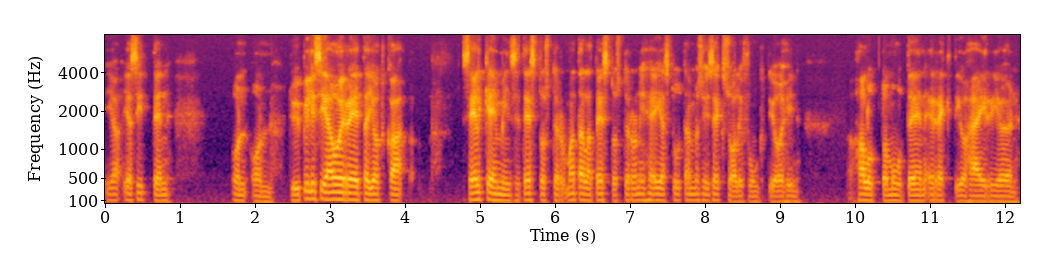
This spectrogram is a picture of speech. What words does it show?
ja, ja sitten on, on tyypillisiä oireita, jotka selkeimmin se testoster- matala testosteroni heijastuu tämmöisiin seksuaalifunktioihin, haluttomuuteen, erektiohäiriöön.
